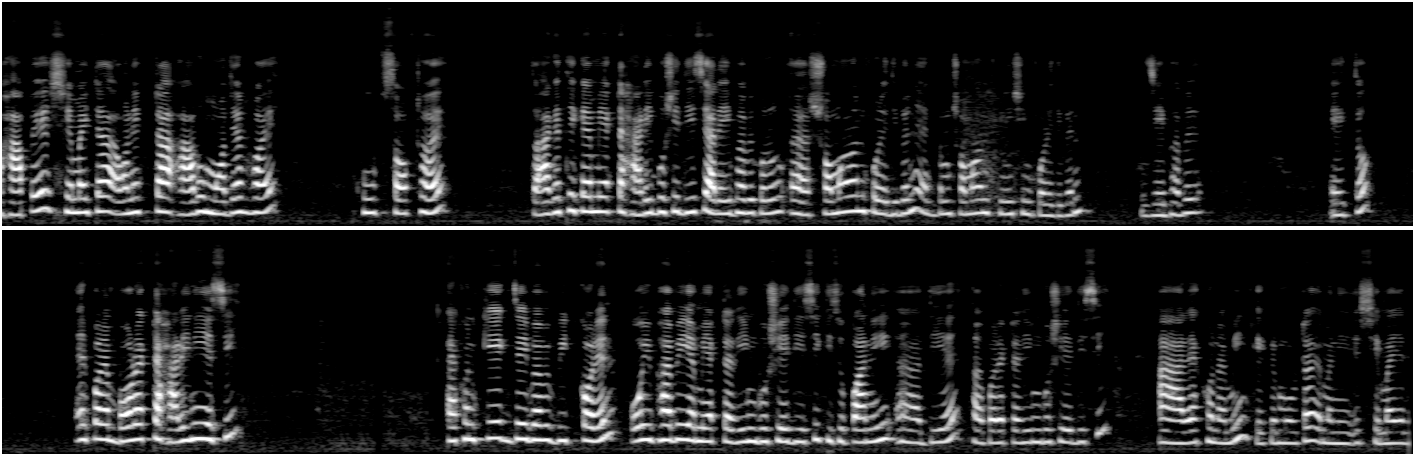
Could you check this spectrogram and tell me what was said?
ভাপে সেমাইটা অনেকটা আরও মজার হয় খুব সফট হয়। তো আগে থেকে আমি একটা হাঁড়ি বসিয়ে দিয়েছি আর এইভাবে আহ, সমান করে দিবেন একদম সমান ফিনিশিং করে দিবেন যেভাবে। এই তো। এরপরে বড় একটা হাঁড়ি নিয়েছি এখন কেক যেইভাবে বিট করেন, ওইভাবেই আমি একটা রিং বসিয়ে দিয়েছি, কিছু পানি দিয়ে তারপর একটা রিং বসিয়ে দিয়েছি আর এখন আমি কেকের মোলটা মানে সেমাইয়ের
